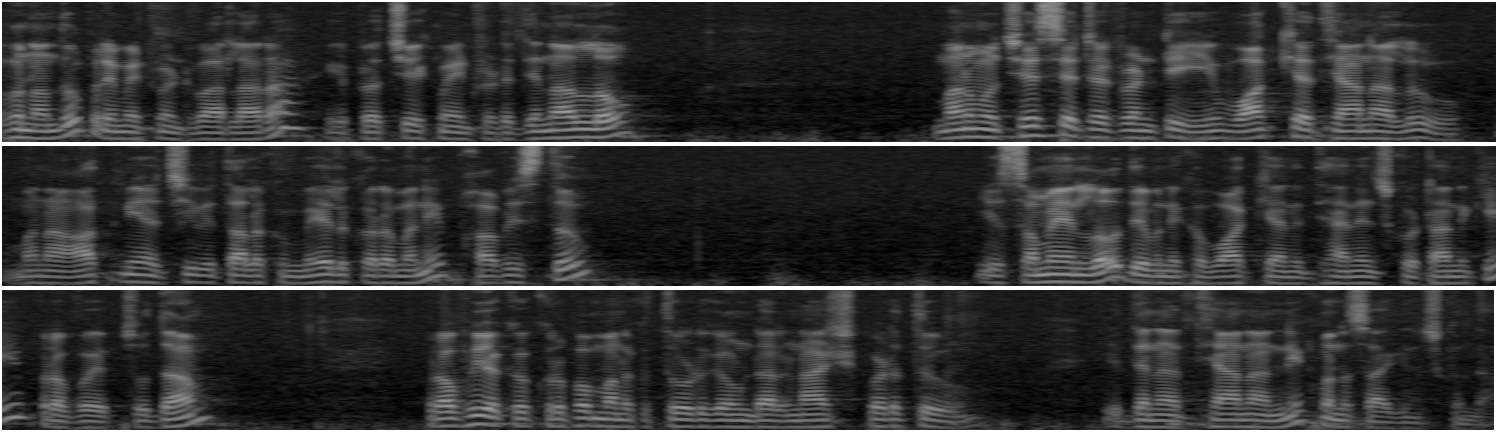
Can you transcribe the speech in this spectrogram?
ప్రభునందు ప్రేమటువంటి వార్లారా ఈ ప్రత్యేకమైనటువంటి దినాల్లో మనము చేసేటటువంటి వాక్య ధ్యానాలు మన ఆత్మీయ జీవితాలకు మేలుకరమని భావిస్తూ ఈ సమయంలో దేవుని యొక్క వాక్యాన్ని ధ్యానించుకోవటానికి ప్రభు వైపు చూద్దాం. ప్రభు యొక్క కృప మనకు తోడుగా ఉండాలని ఆశపడుతూ ఈ దిన ధ్యానాన్ని కొనసాగించుకుందాం.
